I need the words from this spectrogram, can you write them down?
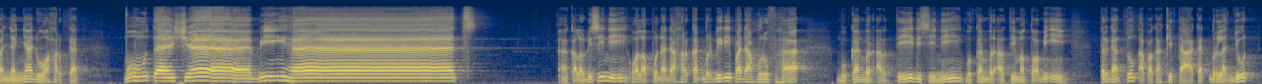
panjangnya dua harkat. Mutasyabihat. Nah, kalau di sini walaupun ada harkat berdiri pada huruf h bukan berarti di sini bukan berarti matabi'i tergantung apakah kita akan berlanjut.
